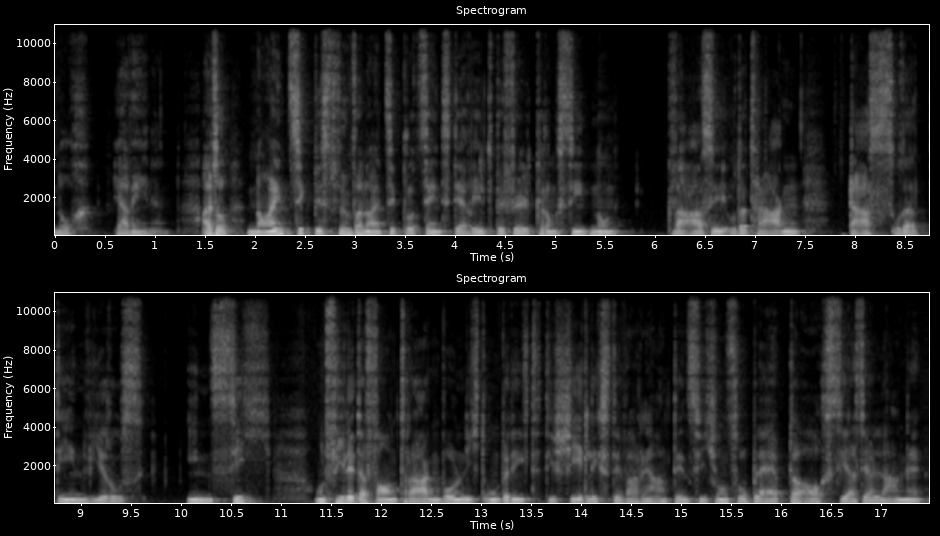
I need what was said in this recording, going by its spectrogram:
noch erwähnen. Also 90 bis 95 Prozent der Weltbevölkerung sind nun quasi oder tragen das oder den Virus in sich und viele davon tragen wohl nicht unbedingt die schädlichste Variante in sich und so bleibt er auch sehr, sehr lange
